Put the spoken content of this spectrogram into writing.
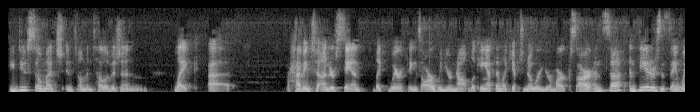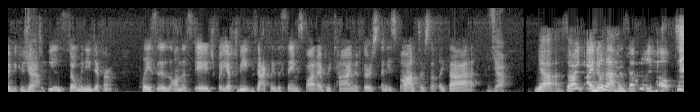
you do so much in film and television like uh having to understand like where things are when you're not looking at them like you have to know where your marks are and stuff and theater's the same way because you have to be in so many different places on the stage but you have to be exactly the same spot every time if there's any spots or stuff like that Yeah. Yeah so I, I know that has definitely helped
